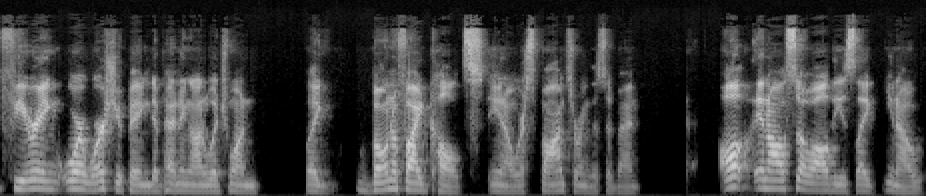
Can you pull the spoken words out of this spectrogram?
fearing or worshiping, depending on which one, like bona fide cults, you know, were sponsoring this event. All and also all these like you know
